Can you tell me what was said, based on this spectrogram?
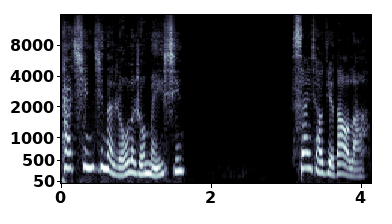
他轻轻的揉了揉眉心。三小姐到了。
